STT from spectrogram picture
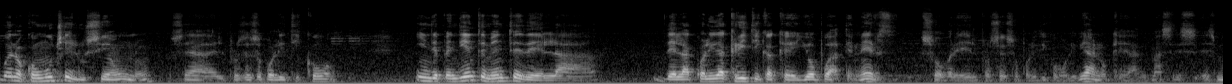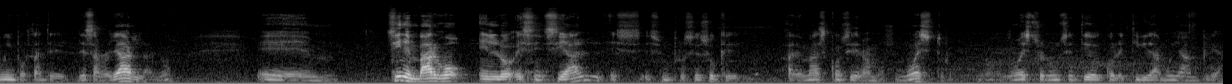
Bueno, con mucha ilusión, ¿no? O sea, el proceso político, independientemente de la, de la cualidad crítica que yo pueda tener sobre el proceso político boliviano, que además es, muy importante desarrollarla, ¿no? Eh, sin embargo, en lo esencial es, un proceso que además consideramos nuestro, nuestro en un sentido de colectividad muy amplia.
